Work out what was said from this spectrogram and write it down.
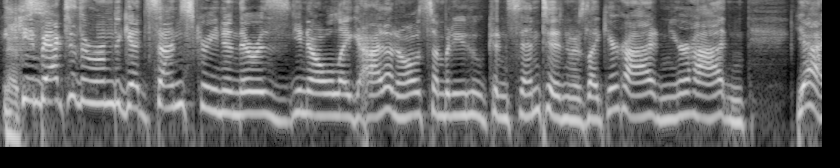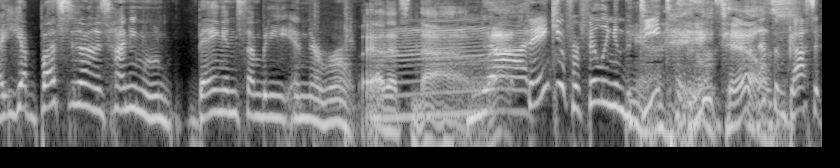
He That's- came back to the room to get sunscreen, and there was, you know, like I don't know, somebody who consented and was like, "You're hot, and you're hot," and yeah, he got busted on his honeymoon banging somebody in their room. Yeah, that's not. Mm. Not Thank you for filling in the details. Details. That's some gossip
